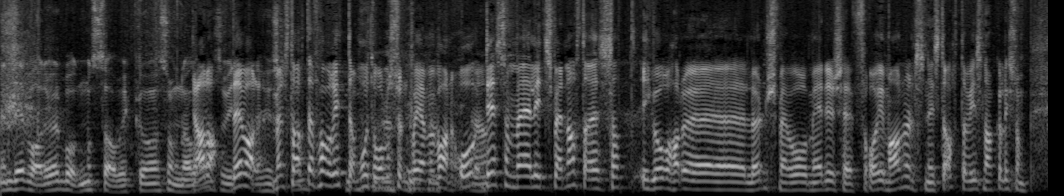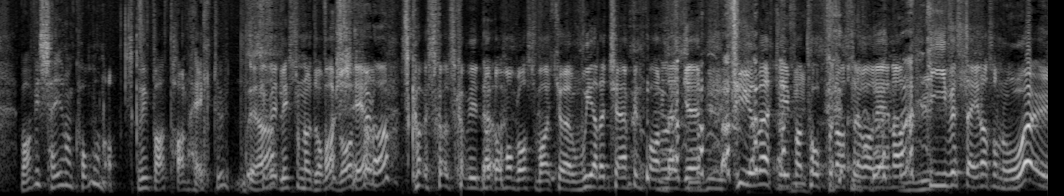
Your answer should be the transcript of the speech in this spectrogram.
Men det var det vel både mot Stabæk og Sogndal? Ja da, det var det. Men Start er favoritter mot Ålesund på hjemmebane. Og det som er litt spennende, da, jeg satt i går og hadde eh, lunsj med vår mediesjef Roy Manuelsen i Start, og vi snakka liksom Hva vi sier han kommer nå? Skal vi bare ta han helt ut? Skal vi liksom, når Hva skjer da? Skal, skal, skal vi når dommeren blåser bare kjøre We are the champions på anlegget, fyrverkeri fra toppen av Sør Arena, hive steiner sånn oi,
